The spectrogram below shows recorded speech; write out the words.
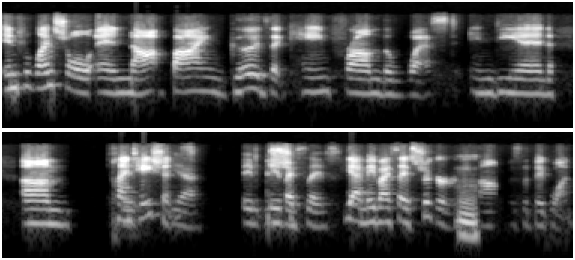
influential in not buying goods that came from the West Indian um, plantations. Yeah, made, made by slaves. Yeah, made by slaves. Sugar mm. um, was the big one.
